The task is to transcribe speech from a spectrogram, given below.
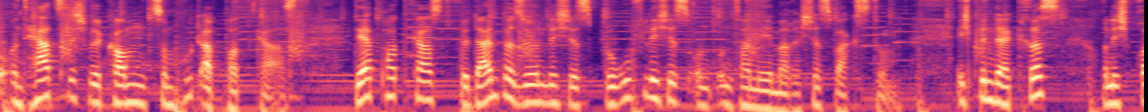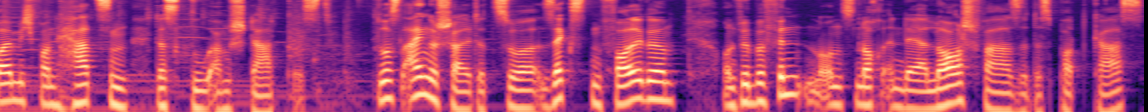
und herzlich willkommen zum Hut ab Podcast. Der Podcast für dein persönliches, berufliches und unternehmerisches Wachstum. Ich bin der Chris und ich freue mich von Herzen, dass du am Start bist. Du hast eingeschaltet zur sechsten Folge und wir befinden uns noch in der Launchphase des Podcasts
